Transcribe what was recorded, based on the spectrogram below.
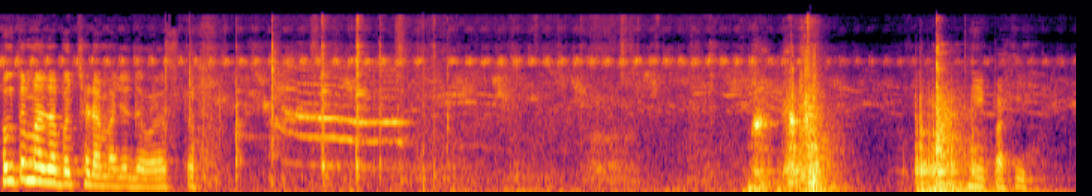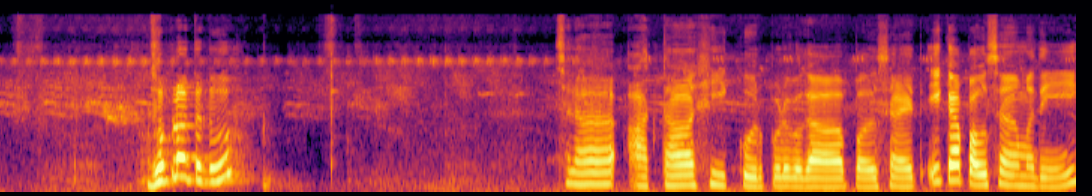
फक्त माझा बछडा माझ्याजवळ असतो. हे पाहि. झोपला होता तू? चला आता ही कोरपड बघा पावसाळ्यात. एका पावसाळ्यामध्ये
